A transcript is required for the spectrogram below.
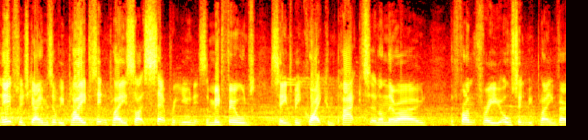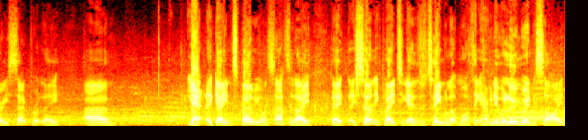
the Ipswich games that we played, seemed to play as like separate units. The midfield seemed to be quite compact and on their own. The front three all seemed to be playing very separately. Um, yet against Birmingham on Saturday, they, they certainly played together as a team a lot more. I think having Iwelumo in the side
